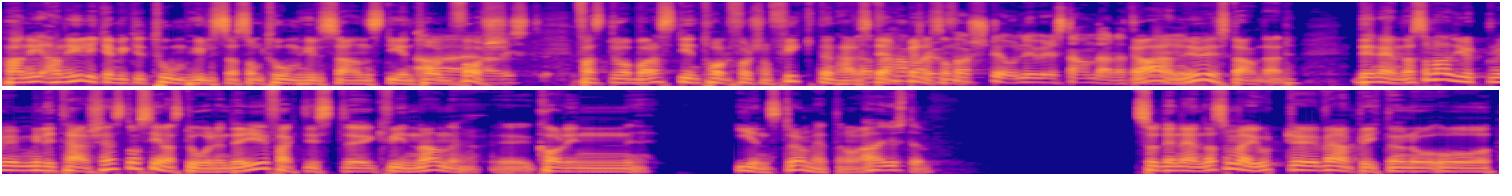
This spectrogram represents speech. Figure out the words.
Han är, han är ju lika mycket tomhylsa som tomhylsan Sten Ja, ja, Tolgfors. ja, visst. Fast det var bara Sten Tolgfors som fick den här Ja, för han stämpeln. var den som, första och nu är det standard att Ja, nu är det standard. Den enda som hade gjort militärtjänst de senaste åren, det är ju faktiskt eh, kvinnan, eh, Karin Enström hette hon va? Ja, just det. Så den enda som har gjort eh, värnplikten och, och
